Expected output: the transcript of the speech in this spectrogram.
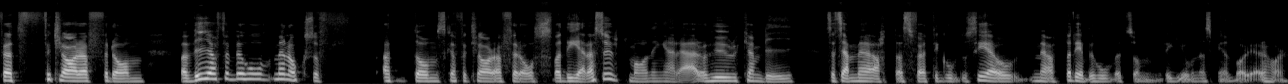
för att förklara för dem vad vi har för behov, men också att de ska förklara för oss vad deras utmaningar är och hur kan vi så att säga, mötas för att tillgodose och möta det behovet som regionens medborgare har.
